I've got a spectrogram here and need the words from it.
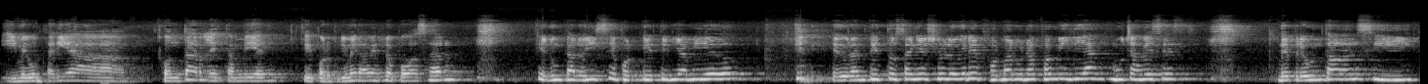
Y me gustaría contarles también que por primera vez lo puedo hacer, que nunca lo hice porque tenía miedo, que durante estos años yo logré formar una familia. Muchas veces me preguntaban si,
